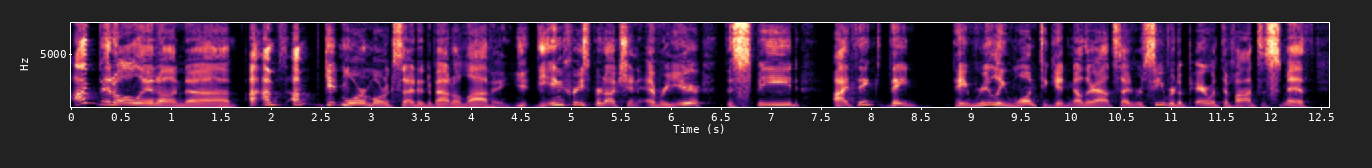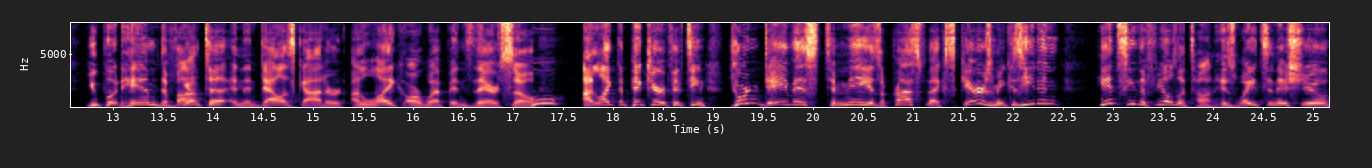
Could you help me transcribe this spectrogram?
I've been all in on. Uh, I, I'm I'm getting more and more excited about Olave. You, the increased production every year, the speed. I think they they really want to get another outside receiver to pair with DeVonta Smith. You put him, DeVonta, and then Dallas Goedert. I like our weapons there. So I like the pick here at 15. Jordan Davis to me as a prospect scares me because he didn't he didn't see the field a ton. His weight's an issue.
